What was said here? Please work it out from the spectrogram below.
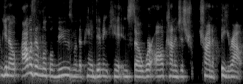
you know i was in local news when the pandemic hit and so we're all kind of just tr- trying to figure out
